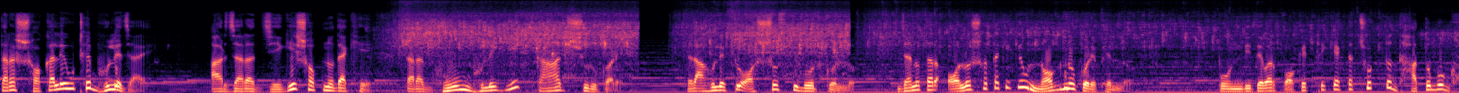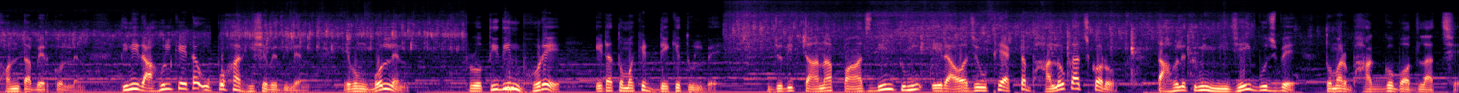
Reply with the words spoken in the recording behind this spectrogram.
তারা সকালে উঠে ভুলে যায়। আর যারা জেগে স্বপ্ন দেখে, তারা ঘুম ভুলে গিয়ে কাজ শুরু করে। রাহুল একটু অস্বস্তি বোধ করল, যেন তার অলসতাকে কেউ নগ্ন করে ফেলল। পণ্ডিত এবার পকেট থেকে একটা ছোট্ট ধাতব ঘণ্টা বের করলেন। তিনি রাহুলকে এটা উপহার হিসেবে দিলেন এবং বললেন, প্রতিদিন ভোরে এটা তোমাকে ডেকে তুলবে। যদি টানা পাঁচ দিন তুমি এর আওয়াজে উঠে একটা ভালো কাজ করো, তাহলে তুমি নিজেই বুঝবে তোমার ভাগ্য বদলাচ্ছে।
